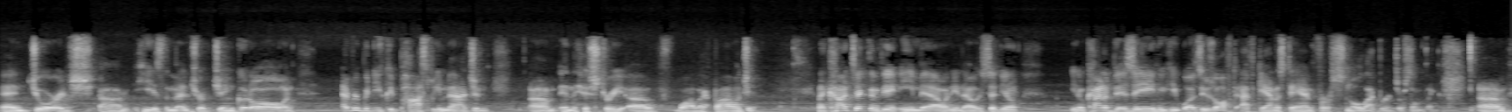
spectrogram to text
And George, um, he is the mentor of Jane Goodall and everybody you could possibly imagine um, in the history of wildlife biology. And I contacted him via email, and you know, he said, you know, you know, kind of busy, and he was he was off to Afghanistan for snow leopards or something. Um,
